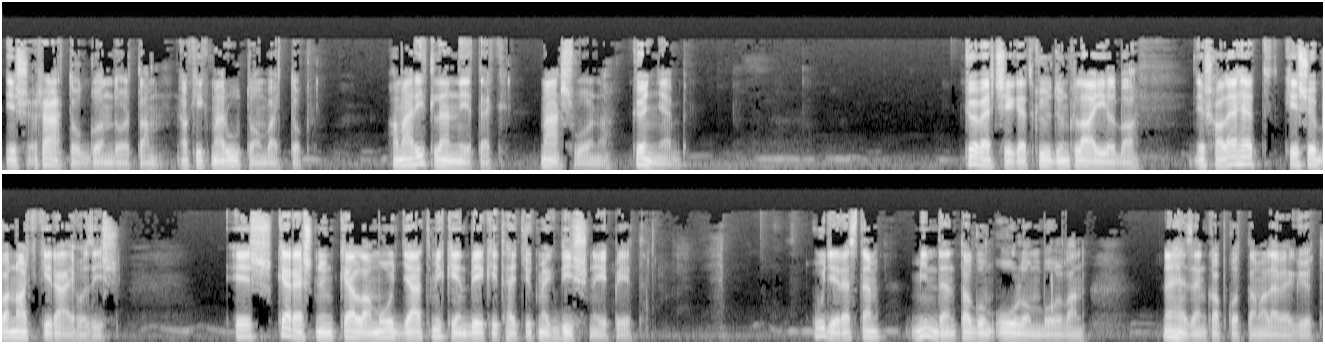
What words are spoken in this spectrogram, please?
és rátok gondoltam, akik már úton vagytok. Ha már itt lennétek, más volna, könnyebb. Követséget küldünk Lailba, és ha lehet, később a nagy királyhoz is. És keresnünk kell a módját, miként békíthetjük meg Dis népét. Úgy éreztem, minden tagom ólomból van. Nehezen kapkodtam a levegőt.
